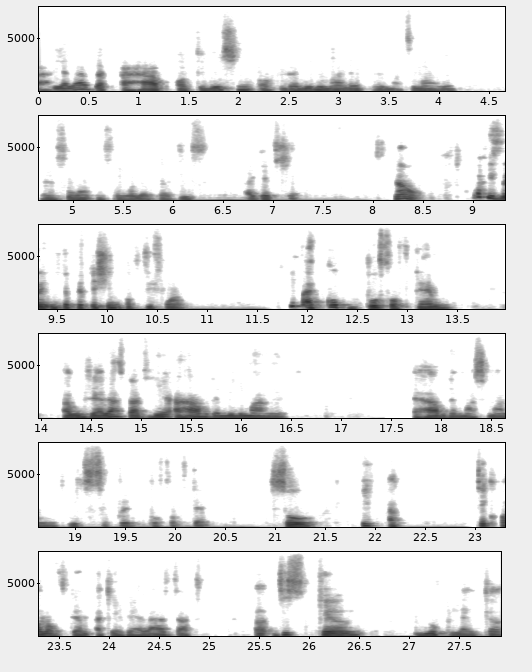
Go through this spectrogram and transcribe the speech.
I realize that I have alternation of the minimal length and the maximum length and so on and so on like this I get here. Now, what is the interpretation of this one? If I cook both of them, I will realize that here I have the minimal length. I have the maximal length which separate both of them. So if I take all of them, I can realize that uh, this scale look like uh,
